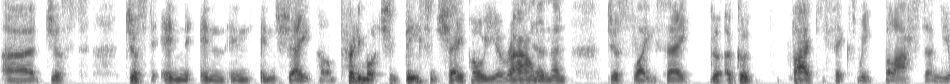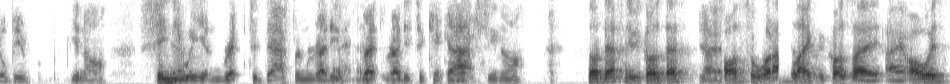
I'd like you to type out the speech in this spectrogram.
uh just just in in in in shape pretty much a decent shape all year round Yeah. and then just like you say a good five to six week blast and you'll be you know, sinewy yeah. and ripped to death and ready, re- ready to kick ass, you know? No, definitely, because that's yeah. also what I like because I, I always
